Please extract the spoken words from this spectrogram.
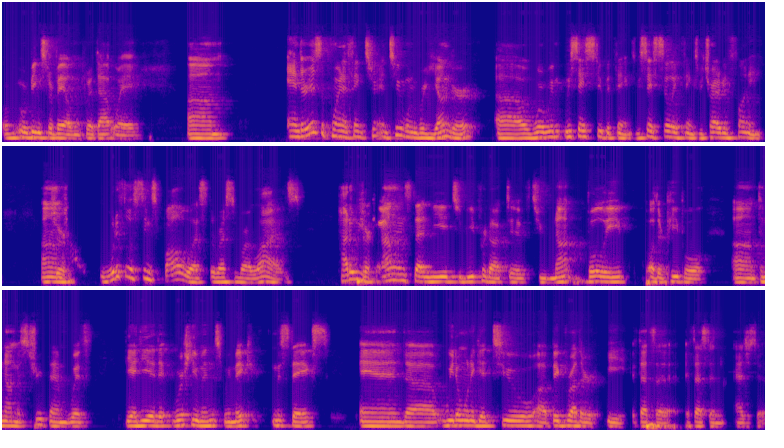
or we're being surveilled and put it that way um, and there is a point, I think, too, and too, when we're younger, uh, where we, we say stupid things, we say silly things, we try to be funny. Um, sure. What if those things follow us the rest of our lives? How do we sure. balance that need to be productive, to not bully other people, um, to not mistreat them, with the idea that we're humans, we make mistakes, and uh, we don't want to get too uh, big brother e, if that's a if that's an adjective.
